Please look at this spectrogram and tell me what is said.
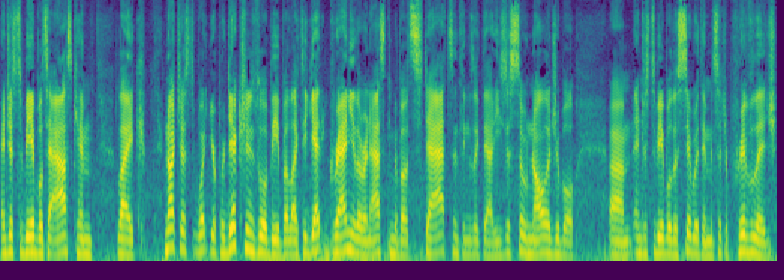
and just to be able to ask him like not just what your predictions will be but like to get granular and ask him about stats and things like that he's just so knowledgeable um, and just to be able to sit with him, it's such a privilege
